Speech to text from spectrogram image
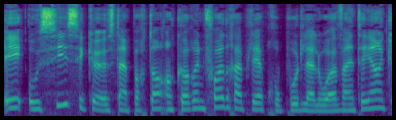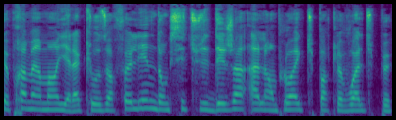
Et aussi, c'est que c'est important encore une fois de rappeler à propos de la loi 21 que premièrement, il y a la clause orpheline. Donc si tu es déjà à l'emploi et que tu portes le voile, tu peux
